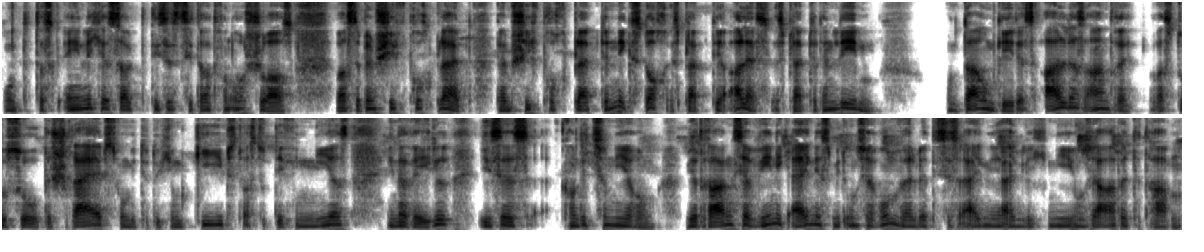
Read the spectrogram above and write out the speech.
Und das Ähnliche sagt dieses Zitat von Osho aus. Was da beim Schiffbruch bleibt. Beim Schiffbruch bleibt dir nichts. Doch, es bleibt dir alles. Es bleibt dir dein Leben. Und darum geht es. All das andere, was du so beschreibst, womit du dich umgibst, was du definierst, in der Regel ist es Konditionierung. Wir tragen sehr wenig Eigenes mit uns herum, weil wir dieses eigene eigentlich nie uns erarbeitet haben.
